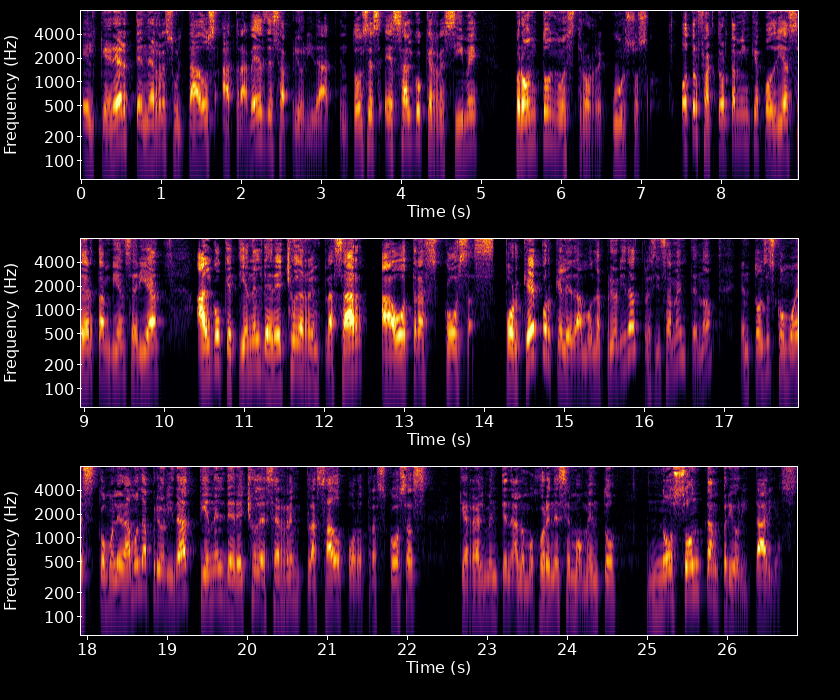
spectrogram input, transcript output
el querer tener resultados a través de esa prioridad. Entonces es algo que recibe pronto nuestros recursos. Otro factor también que podría ser también sería algo que tiene el derecho de reemplazar a otras cosas. ¿Por qué? Porque le damos la prioridad, precisamente, ¿no? Entonces, como es, como le damos la prioridad, tiene el derecho de ser reemplazado por otras cosas que realmente a lo mejor en ese momento no son tan prioritarias,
